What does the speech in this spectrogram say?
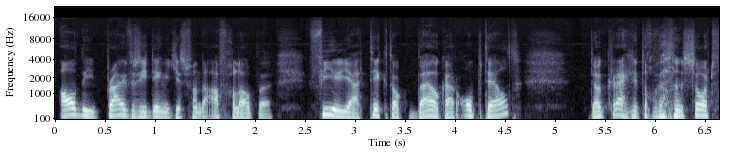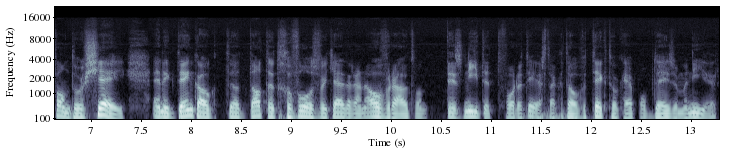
al die privacy dingetjes van de afgelopen vier jaar TikTok bij elkaar optelt, dan krijg je toch wel een soort van dossier. En ik denk ook dat dat het gevoel is wat jij eraan overhoudt. Want het is niet het, voor het eerst dat ik het over TikTok heb op deze manier.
